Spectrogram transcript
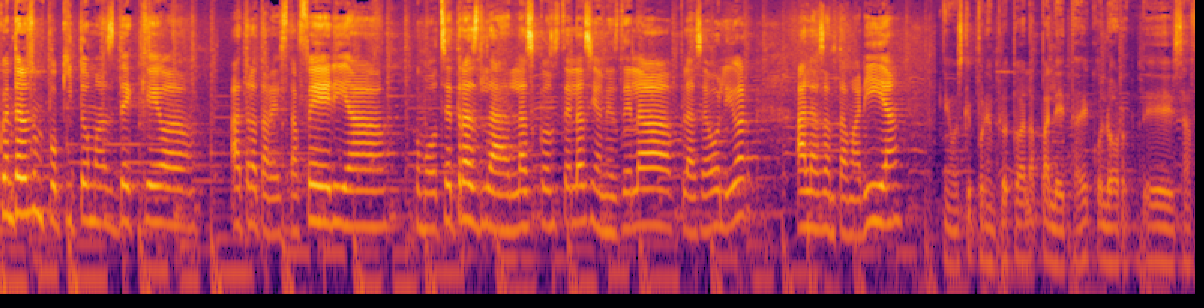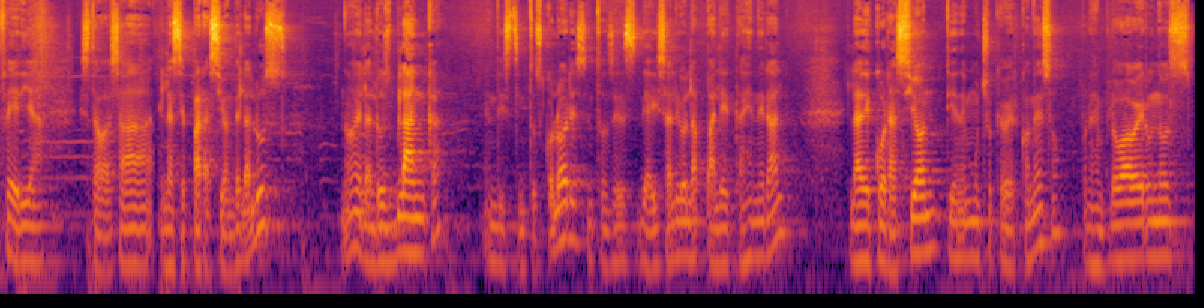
cuéntanos un poquito más de qué va a tratar esta feria, cómo se trasladan las constelaciones de la Plaza de Bolívar a la Santa María. Digamos que por ejemplo toda la paleta de color de esa feria está basada en la separación de la luz, ¿no? de la luz blanca en distintos colores, entonces de ahí salió la paleta general. La decoración tiene mucho que ver con eso, por ejemplo va a haber unos,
